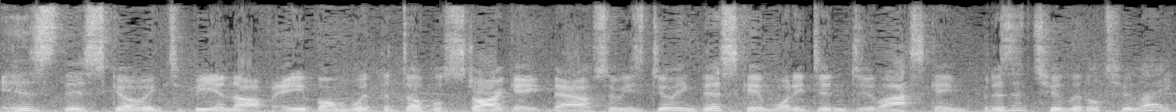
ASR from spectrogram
Is this going to be enough? A-Bomb with the double Stargate now, so he's doing this game what he didn't do last game, but is it too little too late?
